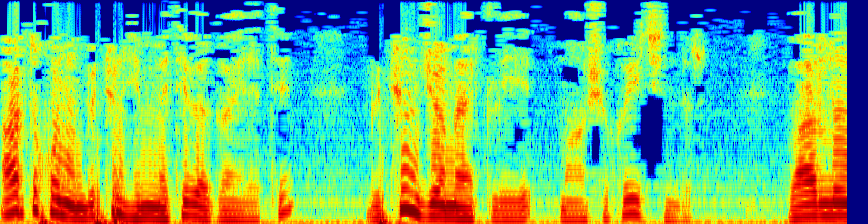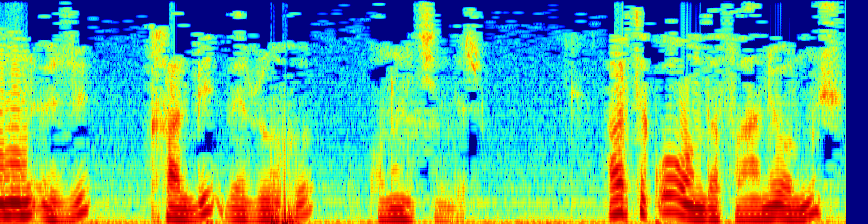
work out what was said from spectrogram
Artık onun bütün himmeti ve gayreti, bütün cömertliği maşuku içindir. Varlığının özü, kalbi ve ruhu onun içindir. Artık o onda fani olmuş,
